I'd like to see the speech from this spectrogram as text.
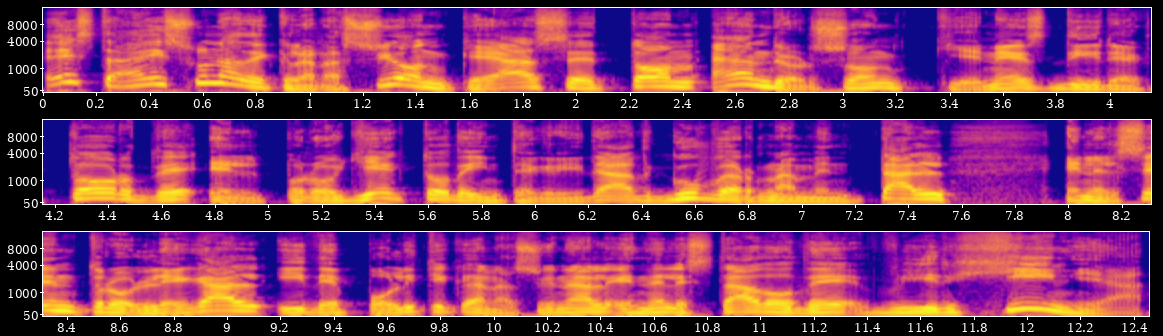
Esta es una declaración que hace Tom Anderson, quien es director del proyecto de integridad gubernamental en el Centro Legal y de Política Nacional en el estado de Virginia.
